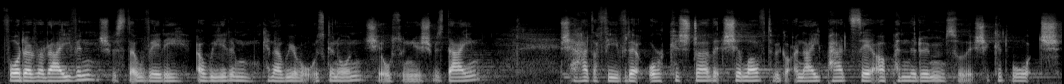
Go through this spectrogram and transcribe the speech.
for her arriving. She was still very aware and kind of aware what was going on. She also knew she was dying. She had a favourite orchestra that she loved. We got an iPad set up in the room so that she could watch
